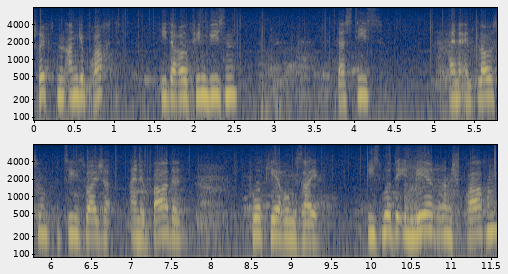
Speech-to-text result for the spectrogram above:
Schriften angebracht, die darauf hinwiesen, dass dies eine Entlausung bzw. eine Badevorkehrung sei. Dies wurde in mehreren Sprachen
